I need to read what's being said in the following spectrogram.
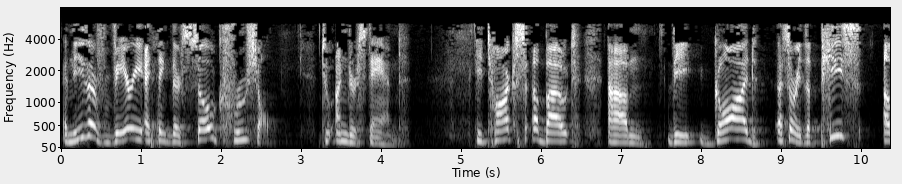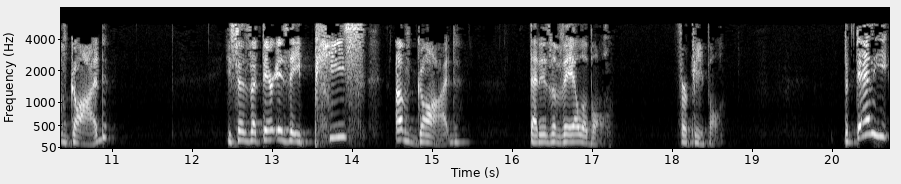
And these are very, I think they're so crucial to understand. He talks about um, the God, uh, sorry, the peace of God. He says that there is a peace of God that is available for people. But then he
